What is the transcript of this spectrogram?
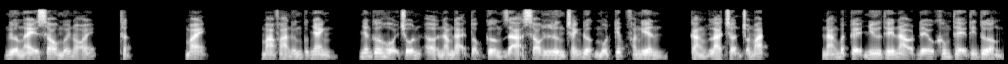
nửa ngày sau mới nói, thật mạnh. Mà phản ứng cực nhanh, nhân cơ hội trốn ở năm đại tộc cường giả sau lưng tránh được một kiếp phan nghiên, càng là trận tròn mắt. Nàng bất kể như thế nào đều không thể tin tưởng,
